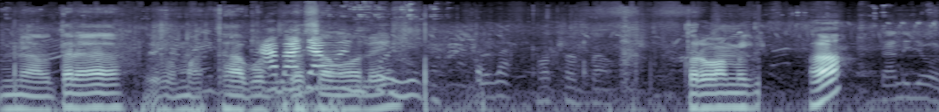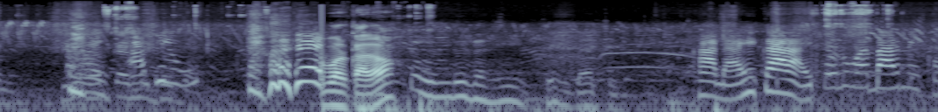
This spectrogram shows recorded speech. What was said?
અમને આવતા રહ્યા માથા પર દશામાં લઈ. કરવા મેં હા? ખબર કાઢો. ખાડા હી કાળા પેલું બાર મેકો.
